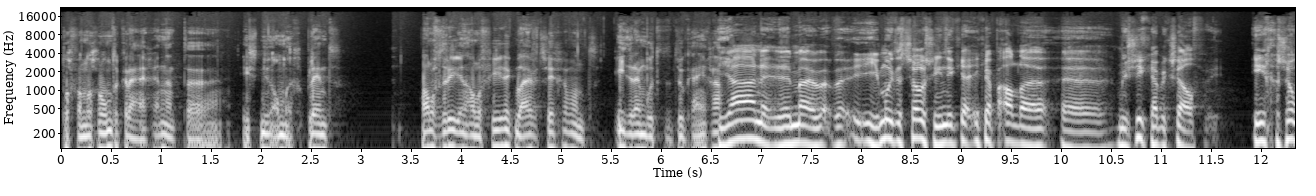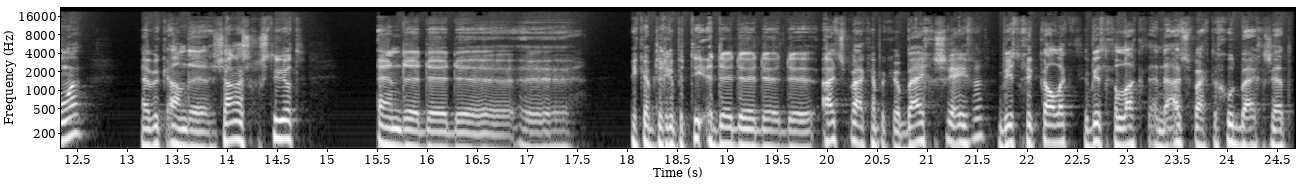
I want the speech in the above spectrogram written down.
toch van de grond te krijgen. En eh, is nu allemaal gepland. Half drie en half vier, ik blijf het zeggen. Want iedereen moet er natuurlijk heen gaan. Ja, nee, maar je moet het zo zien. Ik, ik heb alle eh, muziek heb ik zelf ingezongen. Heb ik aan de zangers gestuurd. En de, de, de, eh, ik heb de, repeti- de, de, de, de uitspraak heb ik erbij geschreven. Wit gekalkt, wit gelakt en de uitspraak er goed bij gezet.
